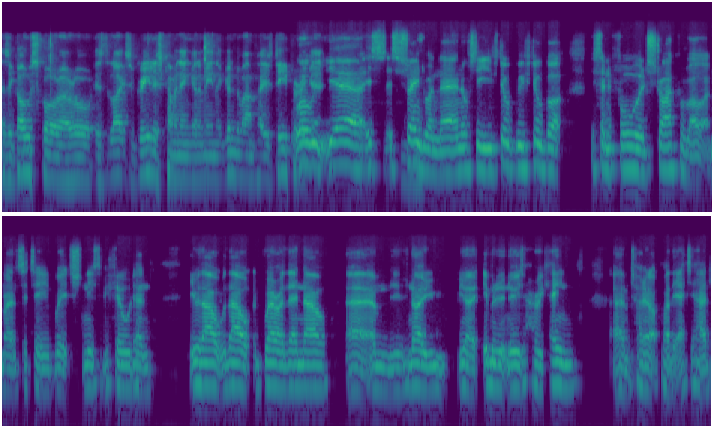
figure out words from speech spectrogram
as a goal scorer or is the likes of Grealish coming in going to mean that Gundogan plays deeper well, again? yeah, it's, it's a strange one there. And obviously, you've still, we've still got the centre forward striker role at Man City, which needs to be filled. And without, without Aguero there now, uh, um, you know, you know, imminent news, Harry Kane um, turning up by the Etihad.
